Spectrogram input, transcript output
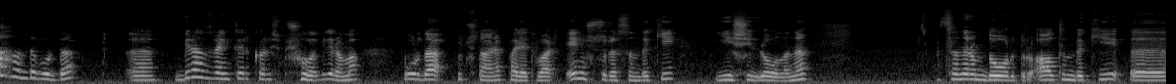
Aha da burada e, biraz renkleri karışmış olabilir ama burada 3 tane palet var. En üst sırasındaki yeşilli olanı sanırım doğrudur. Altındaki e,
